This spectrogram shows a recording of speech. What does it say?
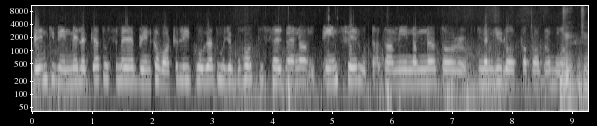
برین کی وین میں لگ گیا تو اس سے میرے برین کا واٹر لیک ہو گیا تو مجھے بہت جو ہے نا پین فیر ہوتا تھا۔ می نمنس اور میموری لاس کا پرابلم ہوا۔ جی جی۔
